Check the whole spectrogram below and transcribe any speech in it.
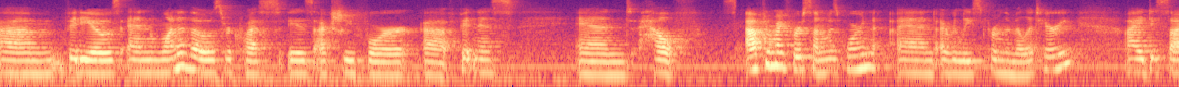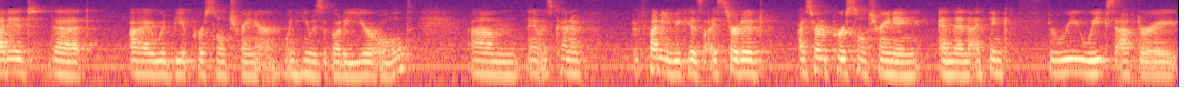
um, videos and one of those requests is actually for uh, fitness and health. After my first son was born and I released from the military, I decided that I would be a personal trainer when he was about a year old. Um, and it was kind of funny because I started I started personal training and then I think three weeks after I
